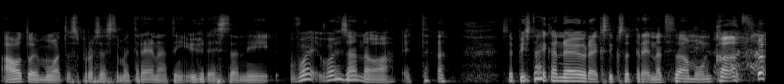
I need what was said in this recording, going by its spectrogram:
autoin mua tässä prosessissa, me treenattiin yhdessä, niin voi, voin sanoa, että se pistää aika nöyreksi, kun sä treenat Samun kanssa.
